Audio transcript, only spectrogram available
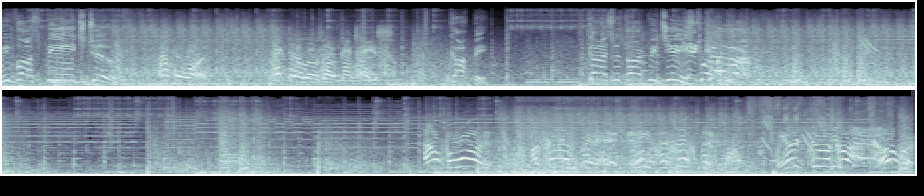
We've lost BH2. Alpha 1, take down those RPGs. Copy. Guys with RPGs. Get 12 cover! up. Alpha 1, a car's been hit. Needs assistance. You're 2 o'clock. Over.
